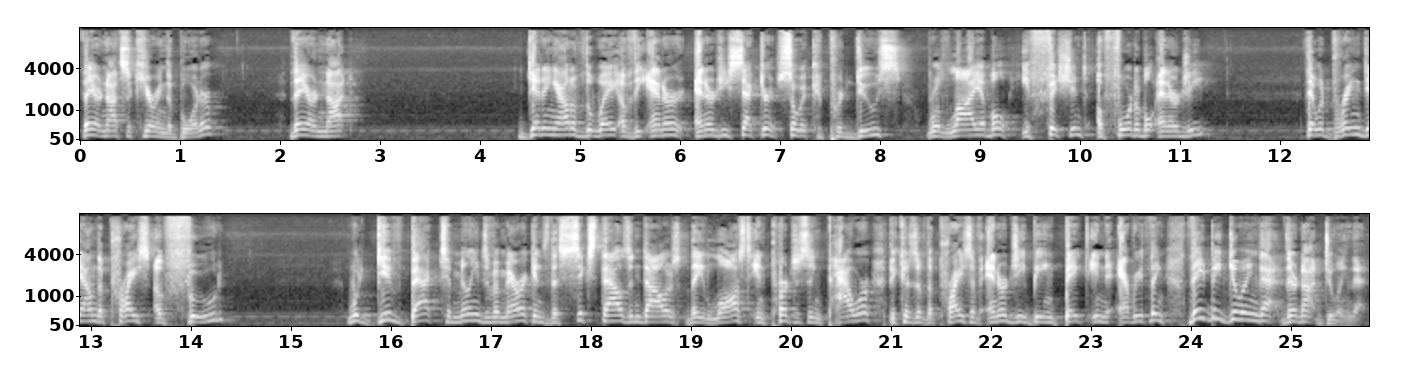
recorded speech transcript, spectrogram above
They are not securing the border. They are not getting out of the way of the ener- energy sector so it could produce reliable, efficient, affordable energy that would bring down the price of food, would give back to millions of Americans the $6,000 they lost in purchasing power because of the price of energy being baked into everything. They'd be doing that. They're not doing that.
